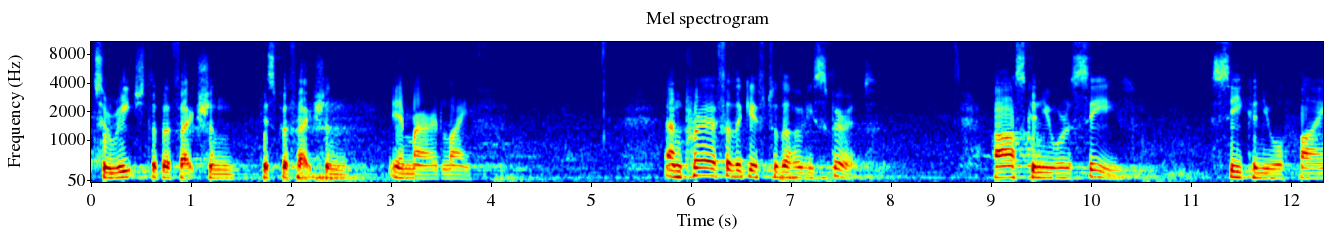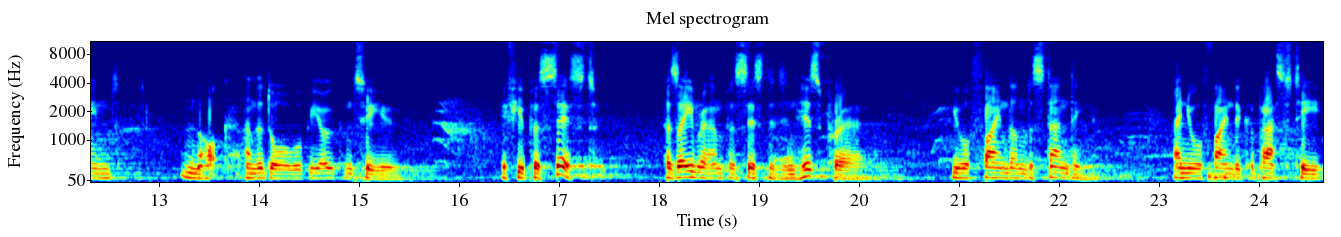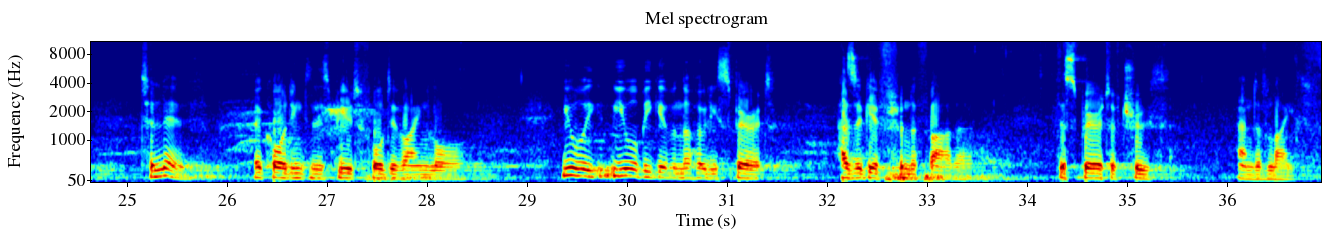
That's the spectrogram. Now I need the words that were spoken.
to reach the perfection, this perfection in married life. And prayer for the gift of the Holy Spirit. Ask and you will receive. Seek and you will find. Knock and the door will be open to you. If you persist, as Abraham persisted in his prayer, you will find understanding and you will find the capacity to live according to this beautiful divine law. You will, you will be given the Holy Spirit as a gift from the Father, the Spirit of truth and of life.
